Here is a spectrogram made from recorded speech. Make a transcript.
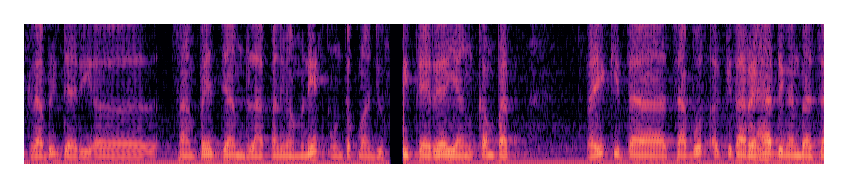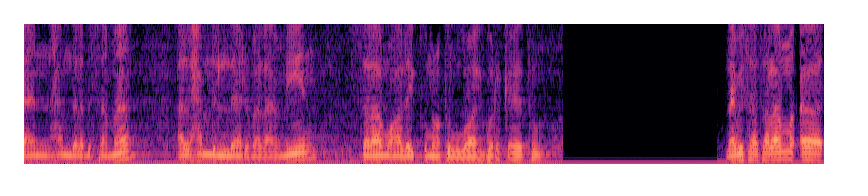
Kita break dari uh, sampai jam 8 5 menit untuk melanjutkan kriteria yang keempat. Baik, kita cabut uh, kita rehat dengan bacaan hamdalah bersama. Alhamdulillahirobbilalamin. Assalamualaikum warahmatullahi wabarakatuh. Nabi SAW uh, eh,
